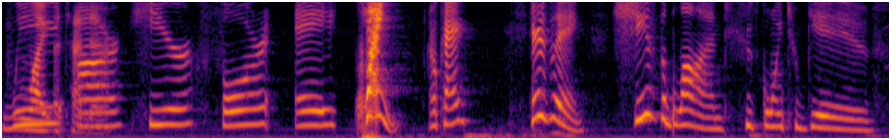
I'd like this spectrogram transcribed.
We flight attendant. are here for a queen. Okay. Here's the thing. She's the blonde who's going to give.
